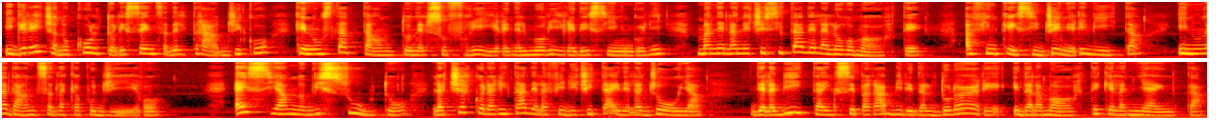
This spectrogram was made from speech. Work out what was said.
I greci hanno colto l'essenza del tragico che non sta tanto nel soffrire, nel morire dei singoli, ma nella necessità della loro morte, affinché si generi vita in una danza da capogiro. Essi hanno vissuto la circolarità della felicità e della gioia, della vita inseparabile dal dolore e dalla morte che l'annienta,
